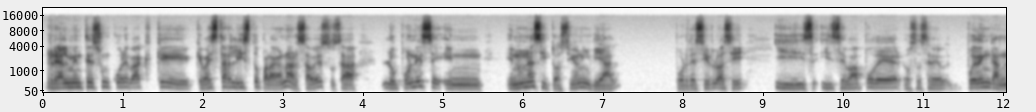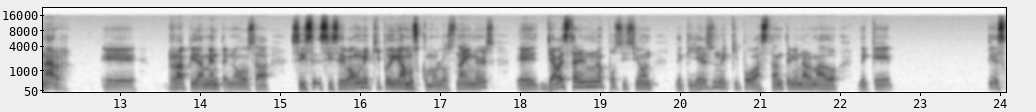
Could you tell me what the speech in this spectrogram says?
realmente es un quarterback que, va a estar listo para ganar, ¿sabes? O sea, lo pones en, una situación ideal, por decirlo así, y, se va a poder, o sea, se pueden ganar eh, rápidamente, ¿no? O sea, si, si, se va un equipo, digamos, como los Niners, eh, ya va a estar en una posición de que ya es un equipo bastante bien armado, de que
